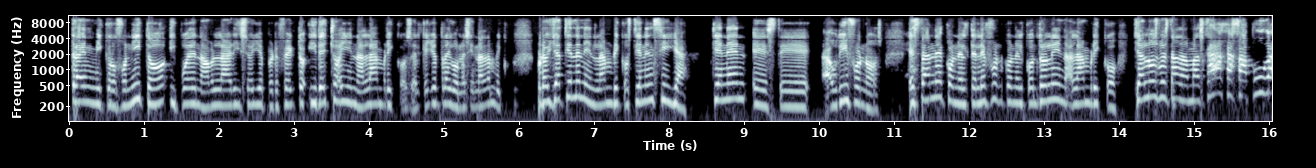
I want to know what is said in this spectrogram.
traen microfonito y pueden hablar y se oye perfecto. Y de hecho hay inalámbricos. El que yo traigo no es inalámbrico pero ya tienen inalámbricos tienen silla tienen este audífonos, están eh, con el teléfono, con el control inalámbrico, ya los ves nada más, ja, ja, ja, puga,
